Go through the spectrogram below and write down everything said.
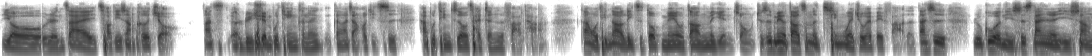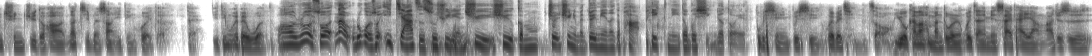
有人在草地上喝酒，那呃屡劝不听，可能跟他讲好几次，他不听之后才真的罚他。但我听到的例子都没有到那么严重，就是没有到这么轻微就会被罚的。但是如果你是三人以上群聚的话，那基本上一定会的。对，一定会被问。哦，如果说那如果说一家子出去，连去去跟就去你们对面那个 park picnic 都不行，就对了。不行不行，会被请走。因为我看到还蛮多人会在那边晒太阳啊，就是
